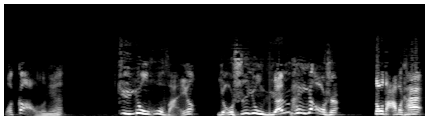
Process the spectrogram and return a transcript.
我告诉您据用户反映有时用原配钥匙都打不开。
